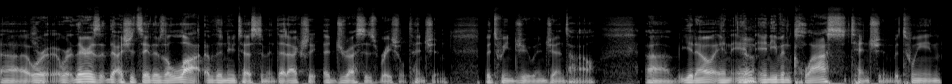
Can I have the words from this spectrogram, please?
uh, or, or there is, I should say, there's a lot of the New Testament that actually addresses racial tension between Jew and Gentile, uh, you know, and, and, yeah. and even class tension between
